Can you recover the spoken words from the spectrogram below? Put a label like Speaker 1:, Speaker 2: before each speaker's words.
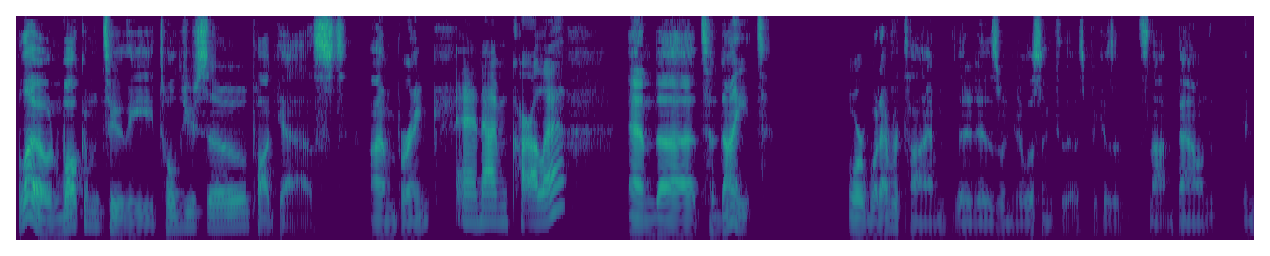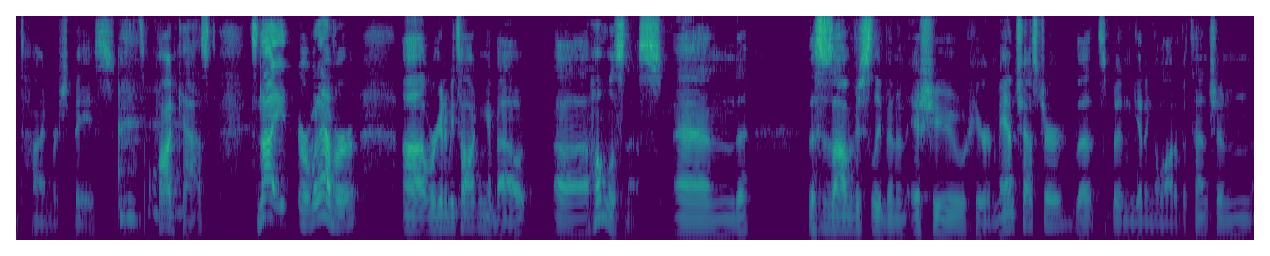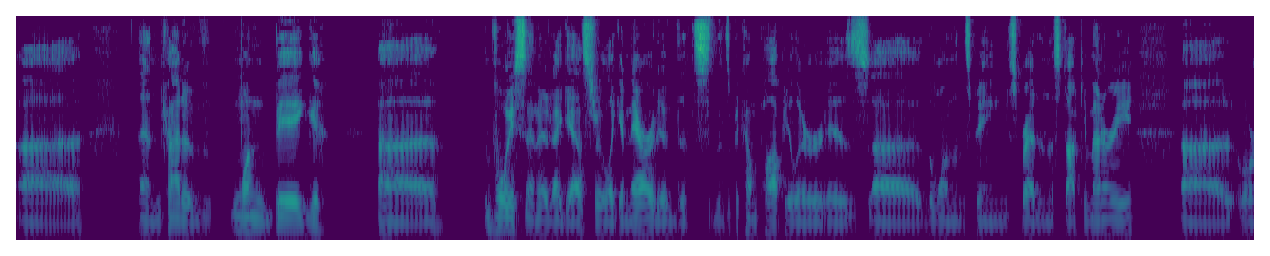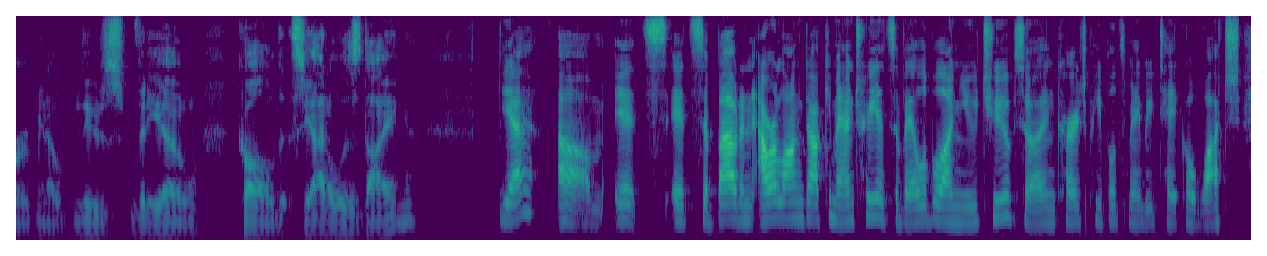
Speaker 1: Hello, and welcome to the Told You So podcast. I'm Brink,
Speaker 2: And I'm Carla.
Speaker 1: and uh, tonight, or whatever time that it is when you're listening to this, because it's not bound in time or space, it's a podcast, tonight or whatever, uh, we're going to be talking about uh, homelessness. And this has obviously been an issue here in Manchester that's been getting a lot of attention, uh, and kind of one big. Voice in it, I guess, or like a narrative that's that's become popular is uh, the one that's being spread in this documentary uh, or you know news video called "Seattle is Dying."
Speaker 2: Yeah. Um, it's it's about an hour long documentary. It's available on YouTube, so I encourage people to maybe take a watch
